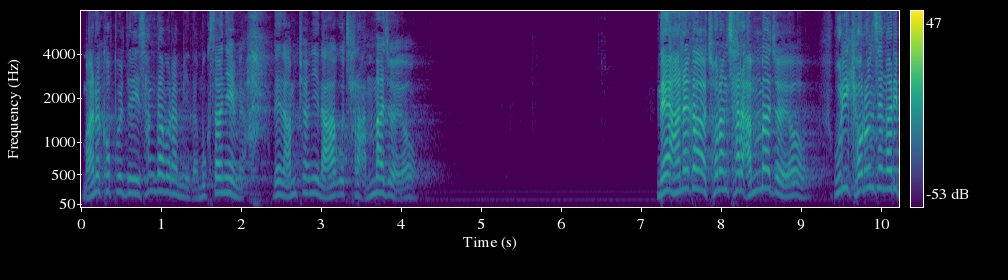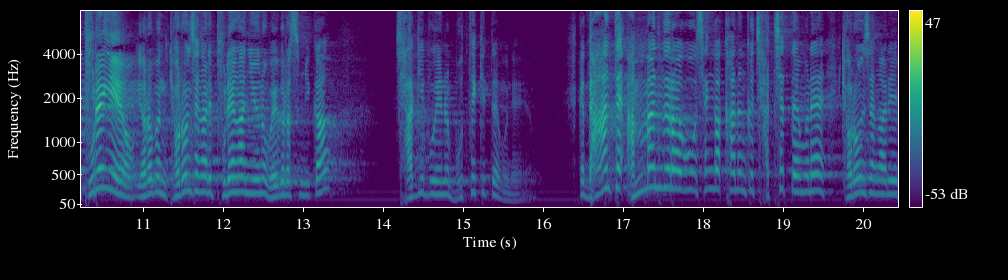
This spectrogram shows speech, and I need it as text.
많은 커플들이 상담을 합니다. 목사님, 아, 내 남편이 나하고 잘 안 맞아요. 내 아내가 저랑 잘 안 맞아요. 우리 결혼 생활이 불행해요. 여러분, 결혼 생활이 불행한 이유는 왜 그렇습니까? 자기 부인을 못했기 때문이에요. 그러니까 나한테 안 맞느라고 생각하는 그 자체 때문에 결혼 생활이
